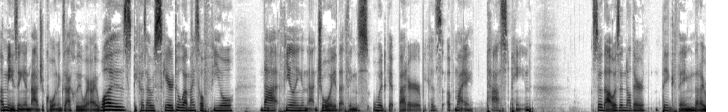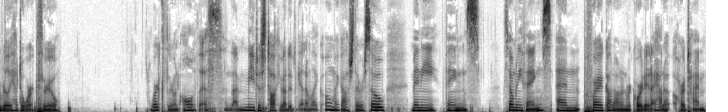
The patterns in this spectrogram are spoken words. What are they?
amazing and magical and exactly where I was because I was scared to let myself feel that feeling and that joy that things would get better because of my past pain. So that was another big thing that I really had to work through. Work through in all of this. And uh, me just talking about it again, I'm like, oh my gosh, there were so many things, so many things. And before I got on and recorded, I had a hard time,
